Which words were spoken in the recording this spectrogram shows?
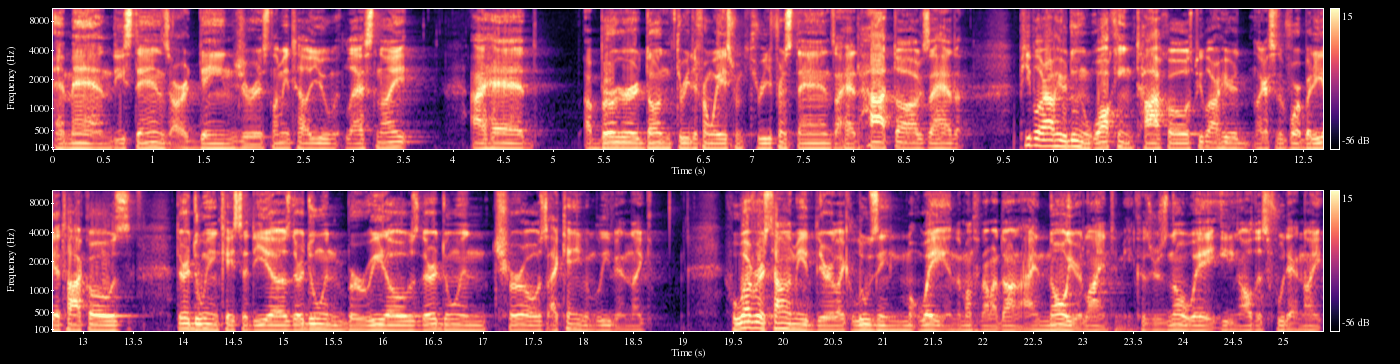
And man, these stands are dangerous. Let me tell you, last night I had a burger done three different ways from three different stands. I had hot dogs. I had people are out here doing walking tacos. People are here, like I said before, birria tacos. They're doing quesadillas. They're doing burritos. They're doing churros. I can't even believe it. And like whoever is telling me they're like losing weight in the month of Ramadan, I know you're lying to me because there's no way eating all this food at night,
